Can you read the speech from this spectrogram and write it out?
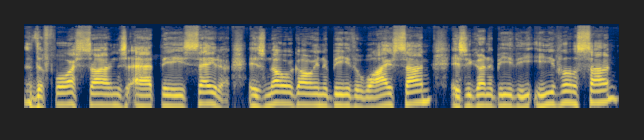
the four sons at the Seder. Is Noah going to be the wise son? Is he going to be the evil son?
